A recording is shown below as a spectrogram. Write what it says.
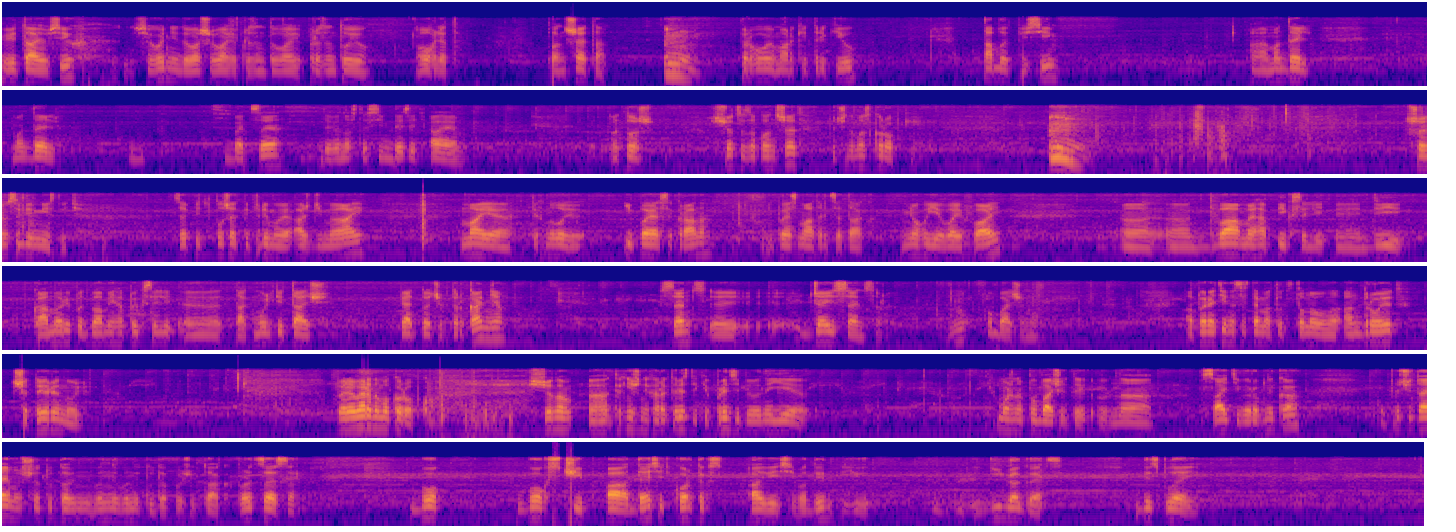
Вітаю всіх! Сьогодні до вашої уваги презентуваю, презентую огляд планшета торгової марки 3Q Tablet PC. Модель, модель BC9710AM. Отож, що це за планшет? Почнемо з коробки. Що він собі містить? Цей планшет підтримує HDMI, має технологію IPS екрана, IPS матриця так. В нього є Wi-Fi, е, е, 2 мегапікселі, е, дві камери по 2 мегапікселі, е, так, мультитач 5 точок торкання, е, J-сенсор. Ну, побачимо. Операційна система тут встановлена Android 4.0. Перевернемо коробку. Що нам е, технічні характеристики, в принципі, вони є. Їх можна побачити на сайті виробника. Прочитаємо, що тут вони, вони тут пишуть. Так, процесор Bo- Box Chip A10 Cortex A8 1 ГГц. Дисплей.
